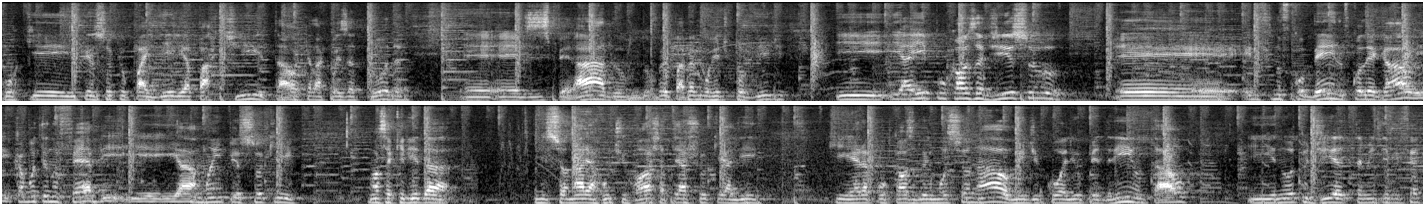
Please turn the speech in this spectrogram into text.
Porque ele pensou que o pai dele ia partir e tal, aquela coisa toda, é, é, desesperado, meu pai vai morrer de Covid. E, e aí, por causa disso, é, ele não ficou bem, não ficou legal e acabou tendo febre e, e a mãe pensou que nossa querida missionária Ruth Rocha até achou que ali que era por causa do emocional, medicou ali o Pedrinho e tal. E no outro dia também teve febre,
